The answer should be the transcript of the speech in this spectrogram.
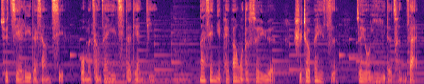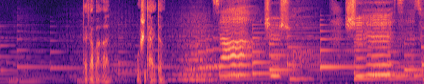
去竭力的想起。我们曾在一起的点滴，那些你陪伴我的岁月，是这辈子最有意义的存在。大家晚安，我是台灯。杂志说狮子座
